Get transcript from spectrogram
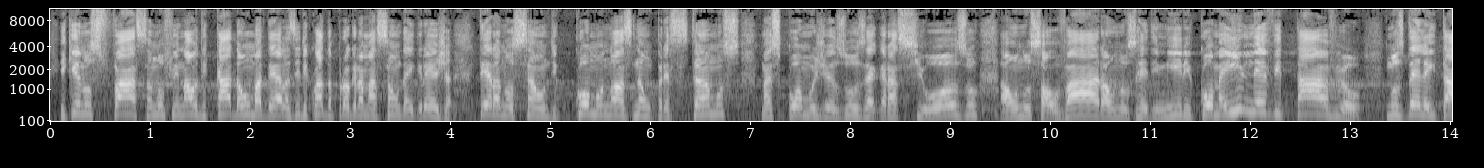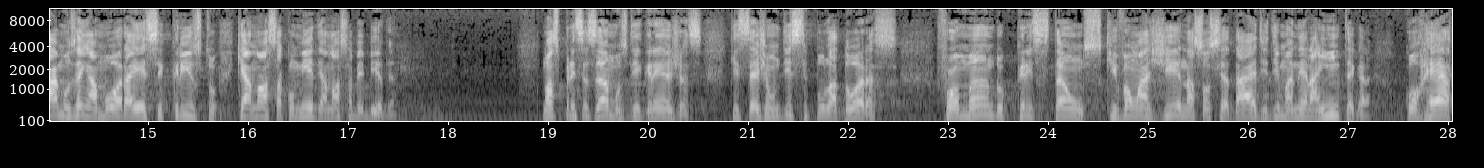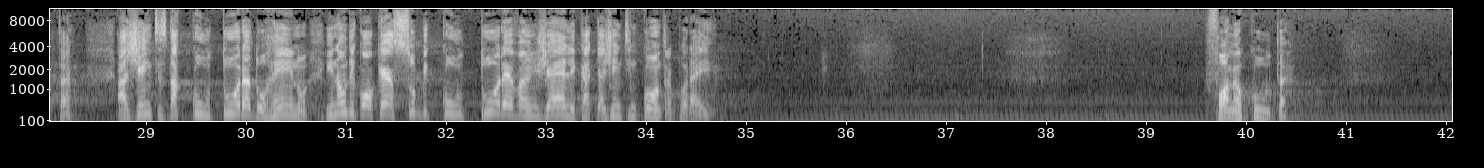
e que nos faça, no final de cada uma delas e de cada programação da igreja, ter a noção de como nós não prestamos, mas como Jesus é gracioso ao nos salvar, ao nos redimir e como é inevitável nos deleitarmos em amor a esse Cristo, que é a nossa comida e a nossa bebida. Nós precisamos de igrejas que sejam discipuladoras, formando cristãos que vão agir na sociedade de maneira íntegra, correta, agentes da cultura do reino e não de qualquer subcultura evangélica que a gente encontra por aí. Fome oculta.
